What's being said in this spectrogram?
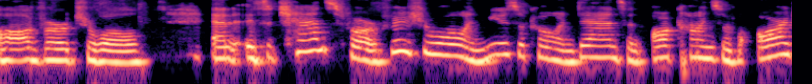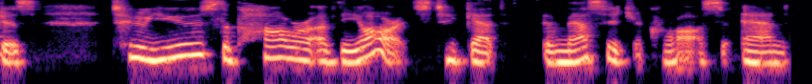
all virtual, and it's a chance for visual and musical and dance and all kinds of artists to use the power of the arts to get the message across. And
